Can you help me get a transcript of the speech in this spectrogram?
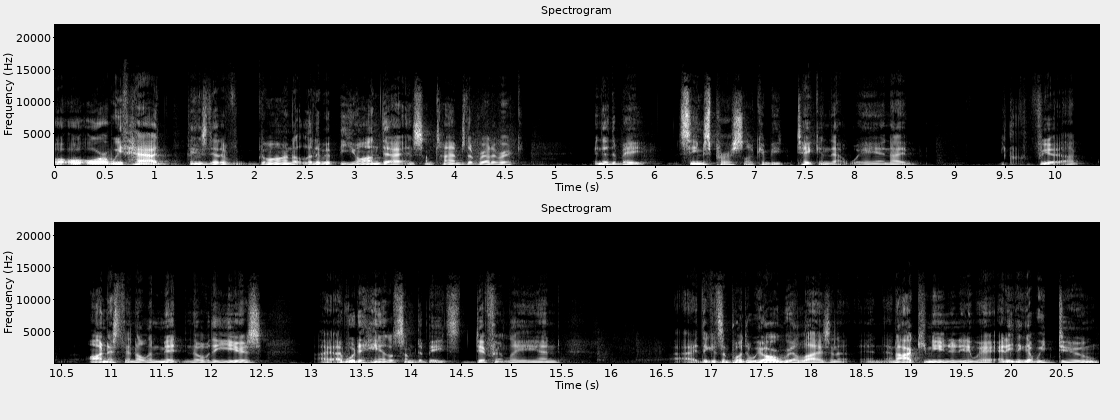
or, or, or we've had things that have gone a little bit beyond that, and sometimes the rhetoric in the debate seems personal, can be taken that way. And I, feel, uh, honest, and I'll admit, and over the years, I, I would have handled some debates differently. And I think it's important that we all realize, in, in, in our community anyway, anything that we do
